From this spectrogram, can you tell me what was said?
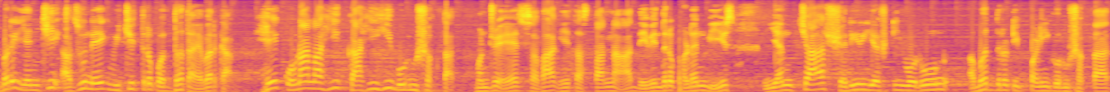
बरं यांची अजून एक विचित्र पद्धत आहे बरं का. हे कोणालाही काहीही बोलू शकतात. म्हणजे सभा घेत असताना देवेंद्र फडणवीस यांच्या शरीर यष्टीवरून अभद्र टिप्पणी करू शकतात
